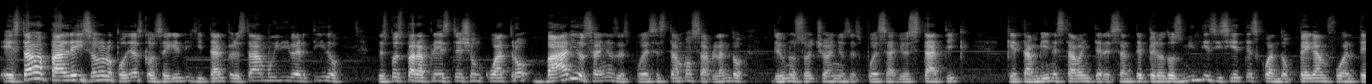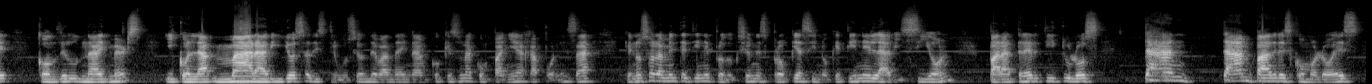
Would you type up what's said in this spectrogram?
Estaba padre y solo lo podías conseguir digital, pero estaba muy divertido. Después para PlayStation 4, varios años después, estamos hablando de unos 8 años después, salió Static, que también estaba interesante, pero 2017 es cuando pegan fuerte con Little Nightmares y con la maravillosa distribución de Bandai Namco, que es una compañía japonesa que no solamente tiene producciones propias, sino que tiene la visión para traer títulos tan, tan padres como lo es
